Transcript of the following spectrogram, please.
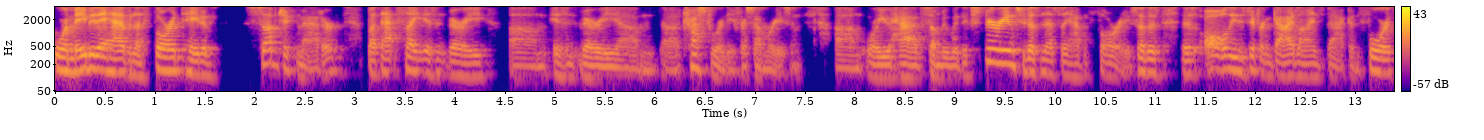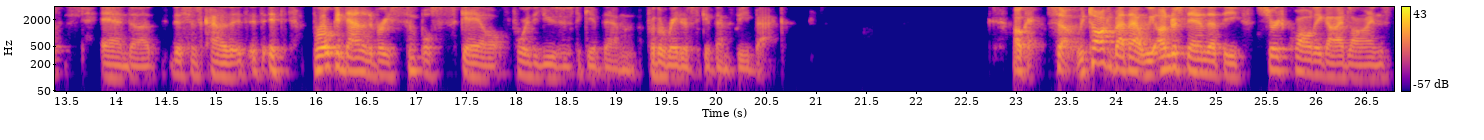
or maybe they have an authoritative subject matter, but that site isn't very um, isn't very um, uh, trustworthy for some reason, um, or you have somebody with experience who doesn't necessarily have authority. So there's there's all these different guidelines back and forth, and uh, this is kind of it's, it's broken down in a very simple scale for the users to give them for the raters to give them feedback. Okay, so we talked about that. We understand that the search quality guidelines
